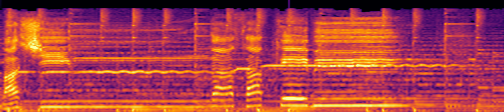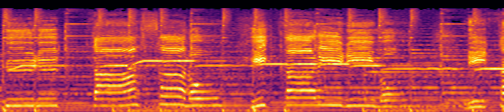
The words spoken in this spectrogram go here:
マシンが叫ぶ。狂った朝の光にも似た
